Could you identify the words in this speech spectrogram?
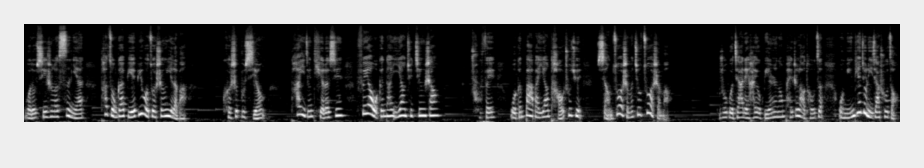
我都牺牲了四年，他总该别逼我做生意了吧？可是不行，他已经铁了心，非要我跟他一样去经商，除非我跟爸爸一样逃出去，想做什么就做什么。如果家里还有别人能陪着老头子，我明天就离家出走。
